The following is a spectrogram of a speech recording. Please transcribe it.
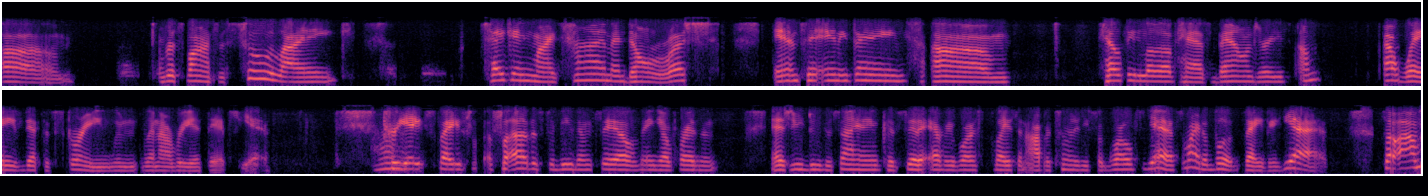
um, responses too, like taking my time and don't rush into anything. Um, healthy love has boundaries. I'm I waved at the screen when when I read that. Yes. Create space for others to be themselves in your presence as you do the same. Consider every workplace an opportunity for growth. Yes, write a book, baby. Yes. So I'm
